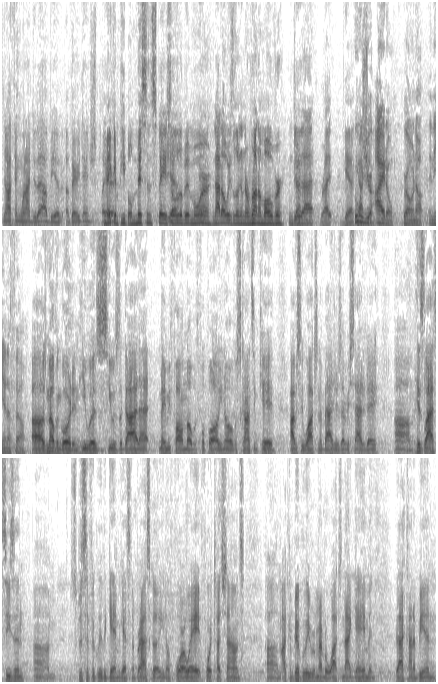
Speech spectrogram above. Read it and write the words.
you know, I think when I do that, I'll be a, a very dangerous player. Making people miss in space a little bit more, yeah. not always looking to run them over and do Exactly. that, right? Yeah. Who was gotcha. your idol growing up in the NFL? Uh, it was Melvin Gordon. He was he was the guy that made me fall in love with football. You know, a Wisconsin kid, obviously watching the Badgers every Saturday. Um, his last season, um, specifically the game against Nebraska, you know, 408, four touchdowns. Um, I can vividly remember watching that game and that kind of being,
